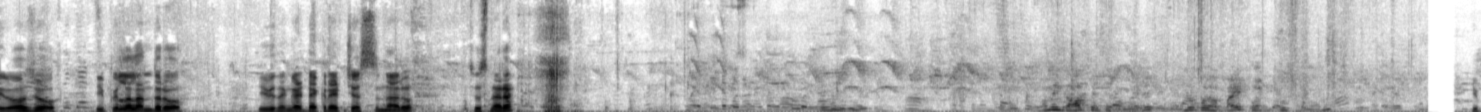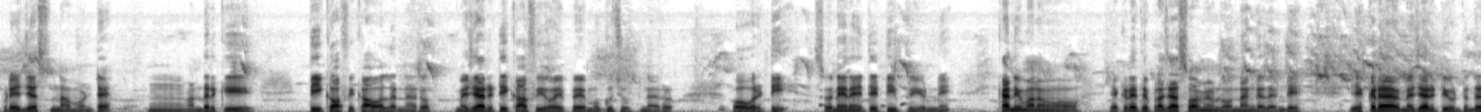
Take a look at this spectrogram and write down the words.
ఈరోజు ఈ పిల్లలందరూ ఈ విధంగా డెకరేట్ చేస్తున్నారు. చూస్తున్నారా ఇప్పుడు ఏం చేస్తున్నాము అంటే అందరికీ టీ కాఫీ కావాలన్నారు. మెజారిటీ కాఫీ వైపే మొగ్గు చూపినారు ఓవర్ టీ. సో నేనైతే టీ ప్రియుడిని కానీ మనం ఎక్కడైతే ప్రజాస్వామ్యంలో ఉన్నాం కదండి ఎక్కడ మెజారిటీ ఉంటుందో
